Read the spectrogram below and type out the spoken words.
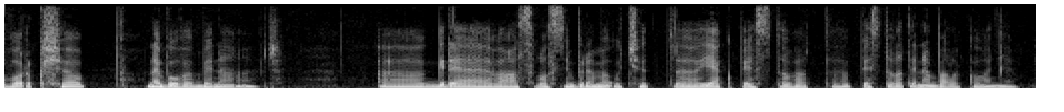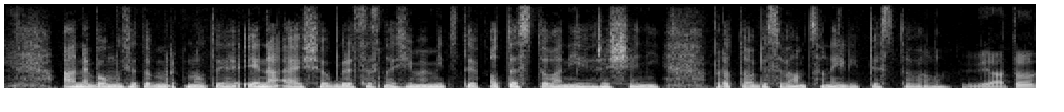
workshop nebo webinář Eh, kde vás vlastně budeme učit, eh, jak pěstovat, eh, pěstovat i na balkóně. A nebo můžete mrknout i na e-shop, kde se snažíme mít ty otestované řešení pro to, aby se vám co nejlíp pěstovalo. Já to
